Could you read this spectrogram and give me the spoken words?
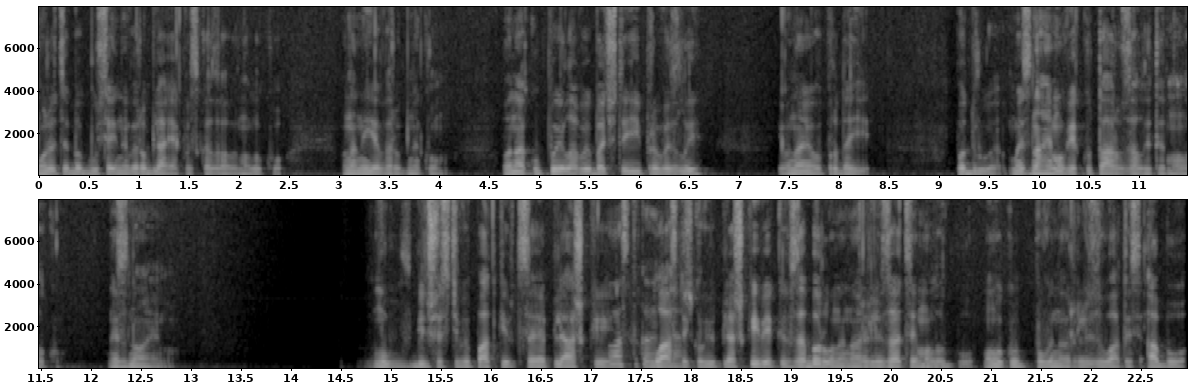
Може, ця бабуся і не виробляє, як ви сказали, молоко. Вона не є виробником. Вона купила, вибачте, її привезли, і вона його продає. По-друге, ми знаємо, в яку тару залите молоко? Не знаємо. Ну, в більшості випадків це пляшки, Пластикові пластикові пляшки, в яких заборонена реалізація молоку. Молоко повинно реалізуватись або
